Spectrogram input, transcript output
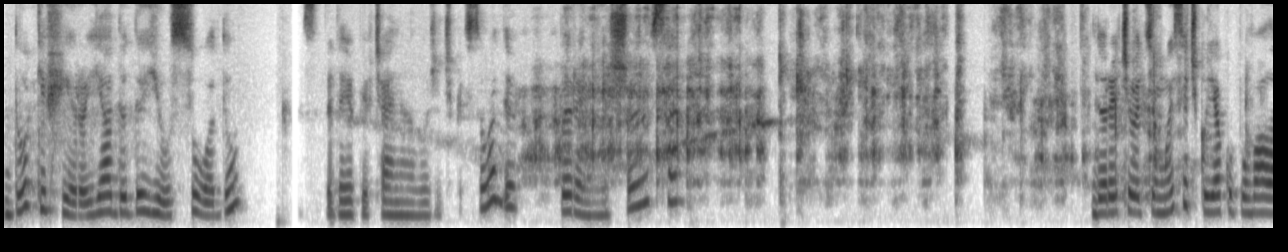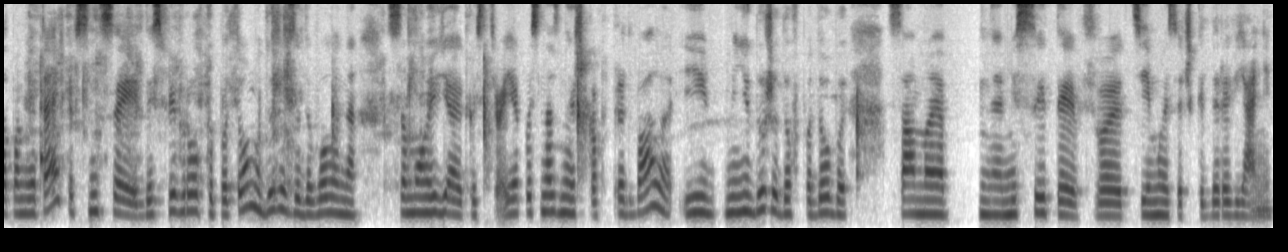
До кефіру я додаю соду, додаю пів чайної ложечки соди, перемішую все. До речі, оцю мисочку я купувала, пам'ятаєте, в сенсеї десь півроку по тому дуже задоволена самою якістю. Якось на знижках придбала, і мені дуже до вподоби саме місити в цій мисочці дерев'яні.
